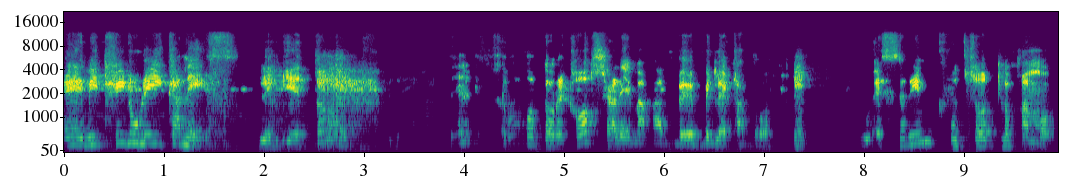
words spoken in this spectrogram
הם התחילו להיכנס לגטו, ולחסל לשרוף אותו, רחוב שלם עמד בלכבות. היו עשרים קבוצות לוחמות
